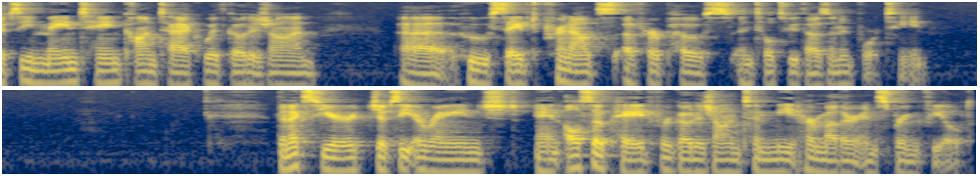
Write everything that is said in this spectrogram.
Gypsy maintained contact with Godejohn, uh, who saved printouts of her posts until 2014. The next year, Gypsy arranged and also paid for Godejohn to meet her mother in Springfield.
